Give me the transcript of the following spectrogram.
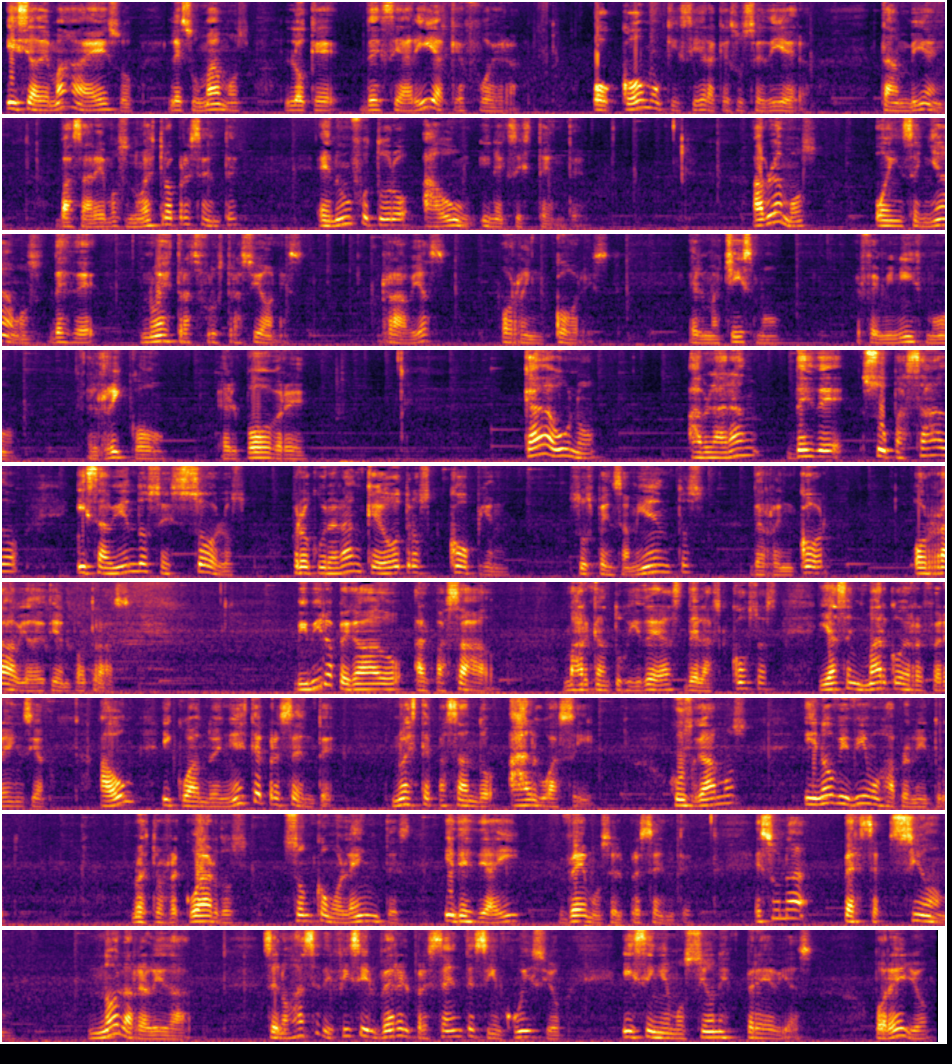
Y si además a eso le sumamos lo que desearía que fuera o cómo quisiera que sucediera, también basaremos nuestro presente en un futuro aún inexistente. Hablamos o enseñamos desde nuestras frustraciones, rabias o rencores el machismo, el feminismo, el rico, el pobre. Cada uno hablarán desde su pasado y sabiéndose solos, procurarán que otros copien sus pensamientos de rencor o rabia de tiempo atrás. Vivir apegado al pasado marcan tus ideas de las cosas y hacen marco de referencia, aun y cuando en este presente no esté pasando algo así. Juzgamos y no vivimos a plenitud. Nuestros recuerdos son como lentes y desde ahí vemos el presente. Es una percepción, no la realidad. Se nos hace difícil ver el presente sin juicio y sin emociones previas. Por ello,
